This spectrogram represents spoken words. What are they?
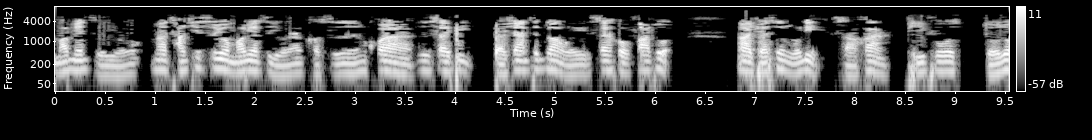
毛棉籽油。那长期食用毛棉籽油呢，可使人患日晒病，表现症状为晒后发作。啊，全身无力、少汗、皮肤灼热、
